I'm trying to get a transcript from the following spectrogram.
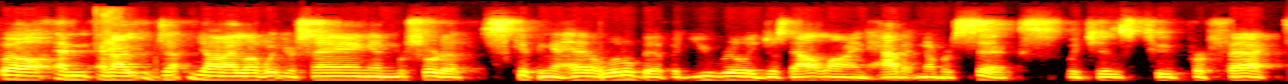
Well, and and I, Jan, I love what you're saying, and we're sort of skipping ahead a little bit, but you really just outlined habit number six, which is to perfect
